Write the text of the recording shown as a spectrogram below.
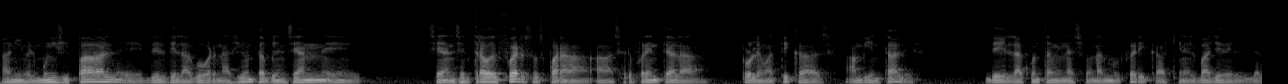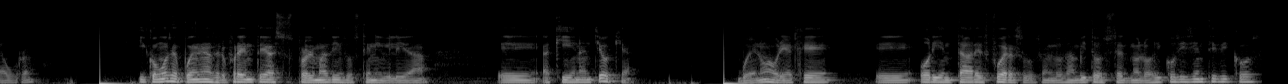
a nivel municipal, desde la gobernación también se han, se han centrado esfuerzos para hacer frente a las problemáticas ambientales de la contaminación atmosférica aquí en el Valle del, de la Burra. ¿Y cómo se pueden hacer frente a estos problemas de insostenibilidad aquí en Antioquia? Bueno, habría que eh, orientar esfuerzos en los ámbitos tecnológicos y científicos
